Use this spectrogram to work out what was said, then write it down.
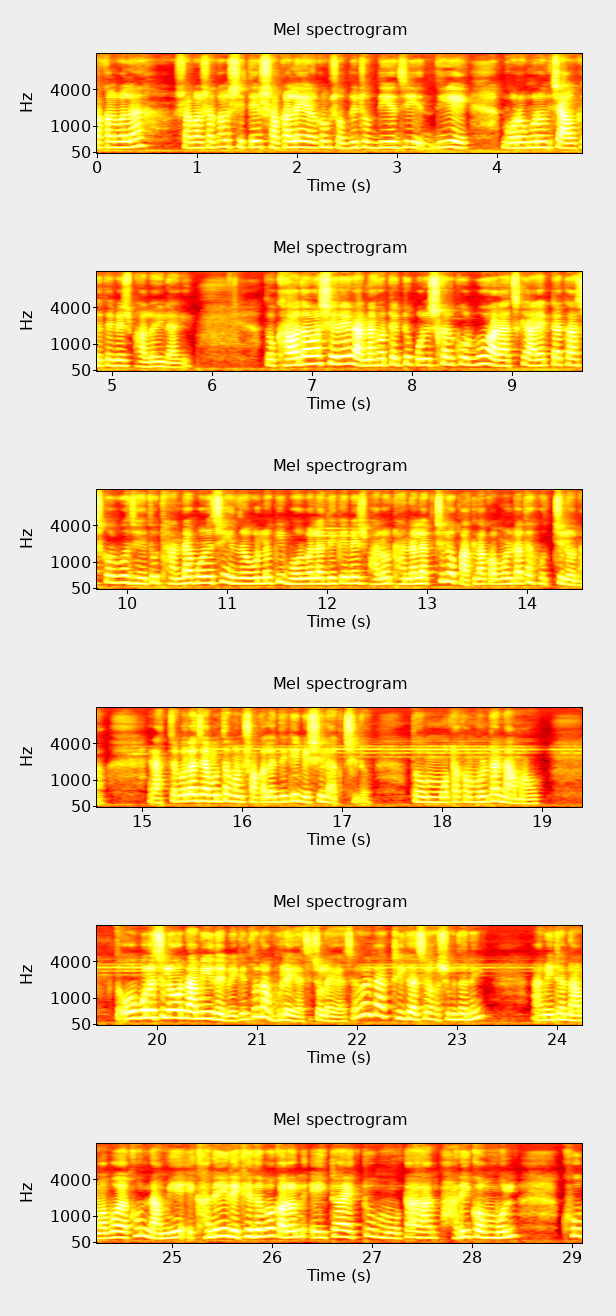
সকালবেলা, সকাল সকাল শীতের সকালে এরকম সবজি টব দিয়ে দিয়ে গরম গরম চাউ খেতে বেশ ভালোই লাগে। তো খাওয়া দাওয়া সেরে রান্নাঘরটা একটু পরিষ্কার করব আর আজকে আরেকটা কাজ করব। যেহেতু ঠান্ডা পড়েছে, ইন্দ্র বলল কি, ভোরবেলার দিকে বেশ ভালো ঠান্ডা লাগছিল, পাতলা কম্বলটাতে হচ্ছিল না। রাত্রেবেলা যেমন তেমন সকালের দিকে বেশি লাগছিল। তো মোটা কম্বলটা নামাও। তো ও বলেছিল ও নামিয়ে দেবে, কিন্তু না ভুলে গেছে, চলে গেছে। দেখ ঠিক আছে, অসুবিধা নেই। আমি এটা নামাবো এখন, নামিয়ে এখানেই রেখে দেবো, কারণ এইটা একটু মোটা আর ভারী কম্বল। খুব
